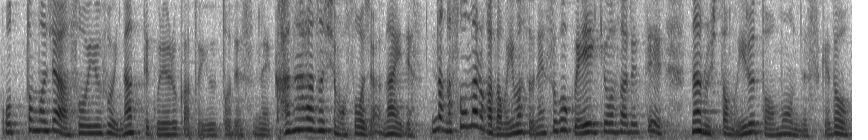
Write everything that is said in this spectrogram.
夫もじゃあそういう風になってくれるかというとですね必ずしもそうじゃないです。なんかそうなる方もいますよね。すごく影響されてなる人もいると思うんですけど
